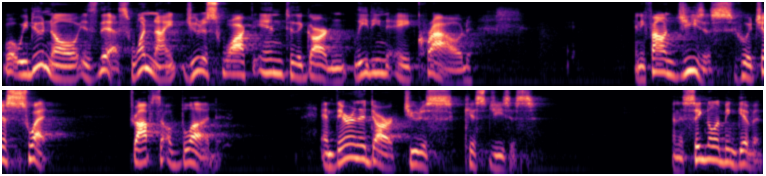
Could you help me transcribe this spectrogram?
what we do know is this one night, Judas walked into the garden leading a crowd and he found Jesus, who had just sweat drops of blood. And there in the dark, Judas kissed Jesus. And the signal had been given.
